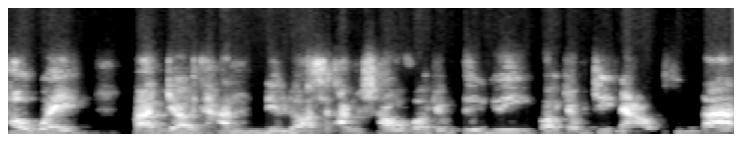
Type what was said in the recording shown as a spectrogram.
thói quen và trở thành điều đó sẽ ăn sâu vào trong tư duy, vào trong trí não của chúng ta.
